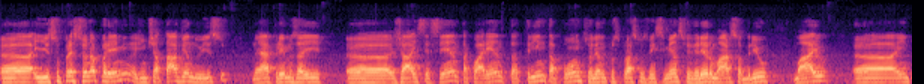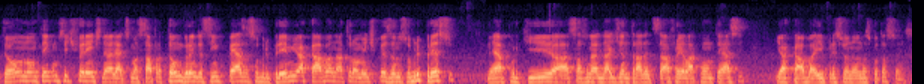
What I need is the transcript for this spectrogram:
Uh, e isso pressiona prêmio, a gente já está vendo isso, né? prêmios aí uh, já em 60, 40, 30 pontos, olhando para os próximos vencimentos, fevereiro, março, abril, maio. Uh, então não tem como ser diferente, né, Alex? Uma safra tão grande assim pesa sobre prêmio e acaba naturalmente pesando sobre preço, né? Porque a sazonalidade de entrada de safra ela acontece e acaba aí pressionando as cotações.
